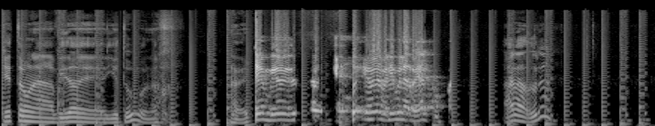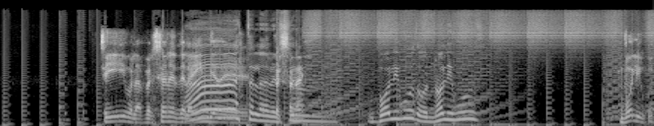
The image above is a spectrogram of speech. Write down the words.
¿Qué esto es una video de YouTube o no? A ver. Es un video de- es una película real, compadre. ¿Ah, la dura? Sí, pues las versiones de la ah, India de esta es la versión personajes. Bollywood o Nollywood. Bollywood.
